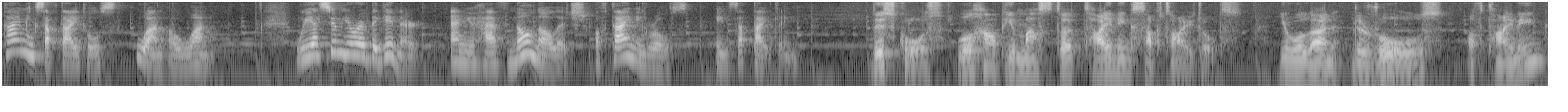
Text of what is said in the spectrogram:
Timing Subtitles 101. We assume you're a beginner and you have no knowledge of timing rules in subtitling. This course will help you master timing subtitles. You will learn the rules of timing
